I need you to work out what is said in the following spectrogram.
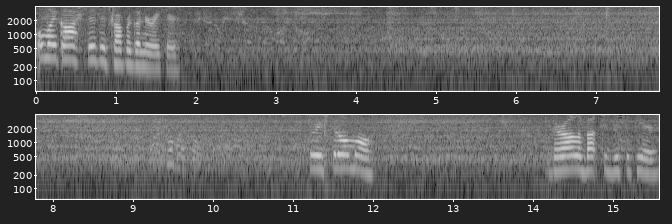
Oh my gosh, there's a chopper gunner right there. Hurry, throw them all. They're all about to disappear.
